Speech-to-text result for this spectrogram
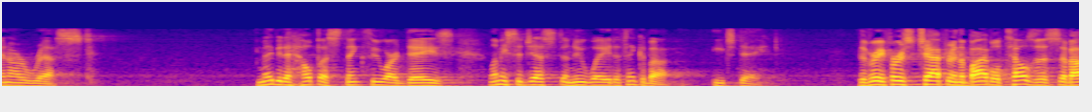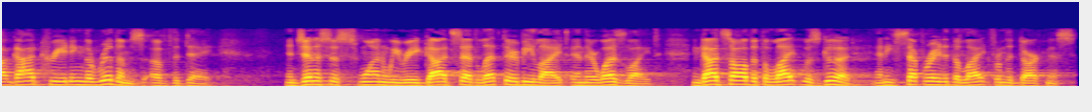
and our rest. Maybe to help us think through our days, let me suggest a new way to think about each day. The very first chapter in the Bible tells us about God creating the rhythms of the day. In Genesis 1, we read, God said, Let there be light, and there was light. And God saw that the light was good, and he separated the light from the darkness.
